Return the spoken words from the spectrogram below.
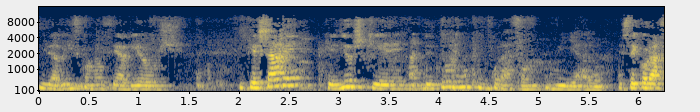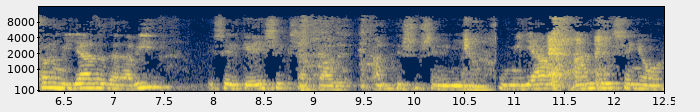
y David conoce a Dios y que sabe que Dios quiere ante todo un corazón humillado. Este corazón humillado de David es el que es exaltado ante sus enemigos. Humillados ante el Señor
